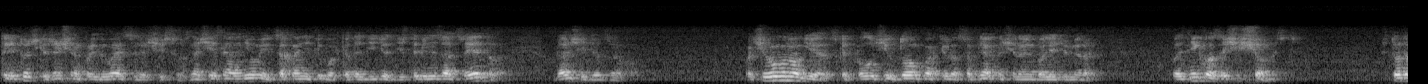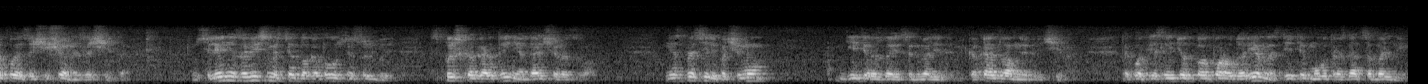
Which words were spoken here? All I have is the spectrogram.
три точки женщина пробивается легче всего. Значит, если она не умеет сохранить любовь, когда идет дестабилизация этого, дальше идет завал. Почему многие, так сказать, получив дом, квартиру, особняк, начинают болеть, умирать? Возникла защищенность. Что такое защищенность, защита? Усиление зависимости от благополучной судьбы. Вспышка гордыни, а дальше развал. Меня спросили, почему дети рождаются инвалидами. Какая главная причина? Так вот, если идет по породу ревность, дети могут рождаться больными.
